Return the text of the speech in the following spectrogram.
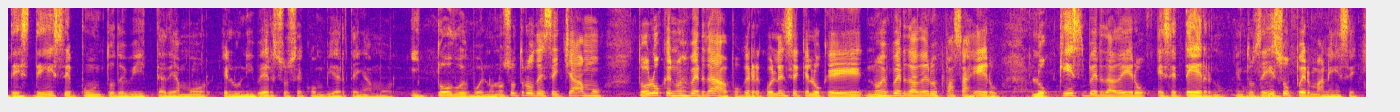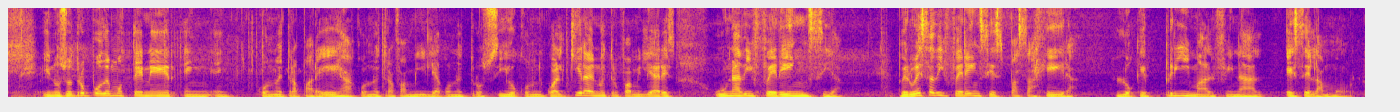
desde ese punto de vista de amor, el universo se convierte en amor y todo es bueno. Nosotros desechamos todo lo que no es verdad, porque recuérdense que lo que no es verdadero es pasajero, lo que es verdadero es eterno, entonces eso permanece. Y nosotros podemos tener con nuestra pareja, con nuestra familia, con nuestros hijos, con cualquiera de nuestros familiares una diferencia, pero esa diferencia es pasajera, lo que prima al final es el amor.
